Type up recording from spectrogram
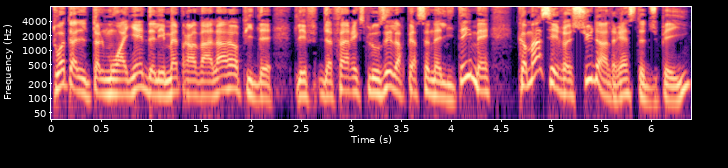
Toi, tu as, le moyen de les mettre en valeur puis de, de faire exploser leur personnalité, mais comment c'est reçu dans le reste du pays?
